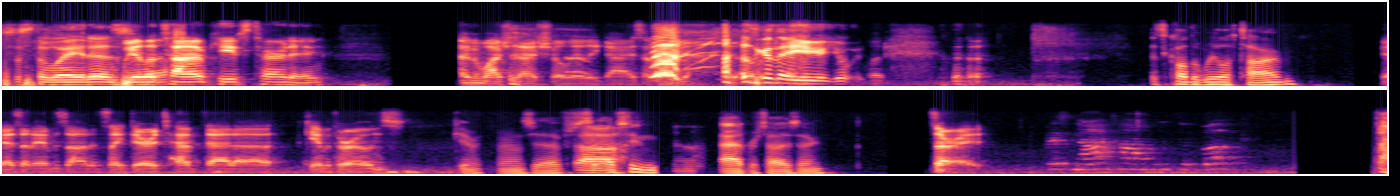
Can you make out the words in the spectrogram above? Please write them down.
It's just the way it is. Wheel of know? Time keeps turning. I've been watching that show lately, guys. I was gonna say, you- it's called the Wheel of Time. yeah, it's on Amazon. It's like their attempt at uh, Game of Thrones. Game of Thrones. Yeah, I've, se- Ah, I've seen yeah. advertising. It's all right. It's not Tom Cruise the book. You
